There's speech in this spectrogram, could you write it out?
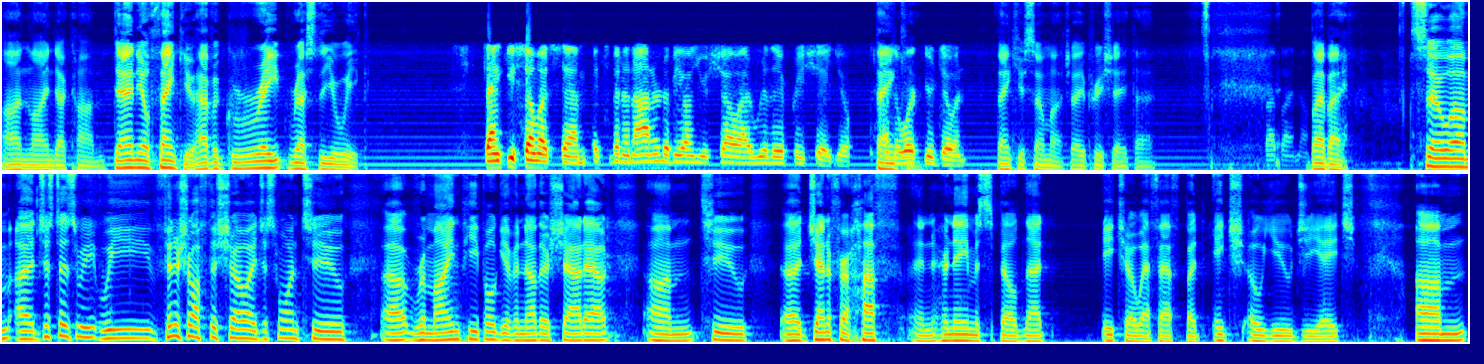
online.com. Daniel, thank you. Have a great rest of your week. Thank you so much, Sam. It's been an honor to be on your show. I really appreciate you Thank and the you. work you're doing. Thank you so much. I appreciate that. Bye bye. Bye bye. So, um, uh, just as we, we finish off the show, I just want to uh, remind people, give another shout out um, to uh, Jennifer Hough, and her name is spelled not H O F F, but H O U G H, um,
